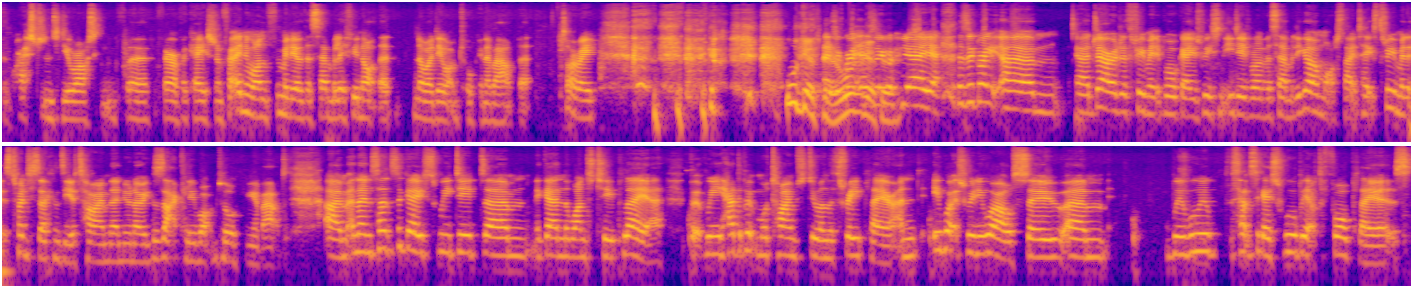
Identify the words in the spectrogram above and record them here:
the, questions you're asking for verification for anyone familiar with assembly if you're not have no idea what i'm talking about but Sorry. we'll get there. We'll get there. A, yeah, yeah. There's a great um, uh, Jared of Three Minute Board Games recently did one of assembly. Go and watch that. It takes three minutes, 20 seconds of your time, then you'll know exactly what I'm talking about. Um, and then Sensor Ghost, we did, um, again, the one to two player, but we had a bit more time to do on the three player, and it works really well. So um, we will Sensor Ghost will be up to four players,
